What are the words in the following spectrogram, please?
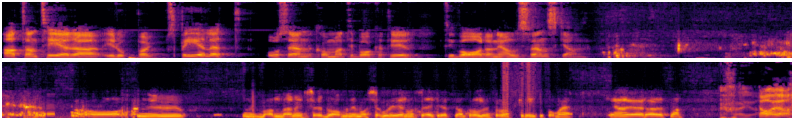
att hantera Europaspelet och sen komma tillbaka till, till vardagen i Allsvenskan? Ja, nu, nu bandar ni så är det bra. Men nu måste jag gå igenom säkerhetskontrollen för de skriker på mig. Kan jag göra det snabbt? Ja, ja.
